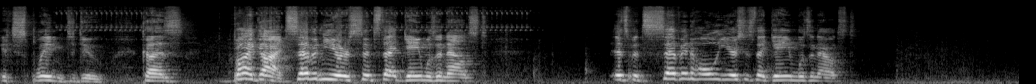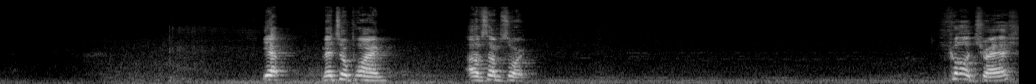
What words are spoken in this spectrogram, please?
explaining to do. Cause by God, seven years since that game was announced. It's been seven whole years since that game was announced. Yep, Metroid Prime of some sort. You call it trash?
